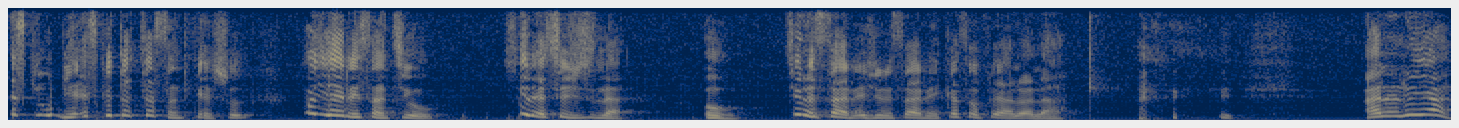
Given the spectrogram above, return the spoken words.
Est-ce que, ou bien, est-ce que toi, tu as senti quelque chose? Moi, j'ai ressenti, oh. Je suis resté juste là. Oh, tu ne sens rien, je ne sens rien. Qu'est-ce qu'on fait alors là? Alléluia.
